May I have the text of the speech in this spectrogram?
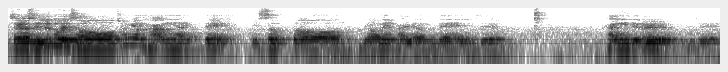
제가 제주도에서 청년 강의할 때 있었던 연애 관련된 이제 강의들을 이제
